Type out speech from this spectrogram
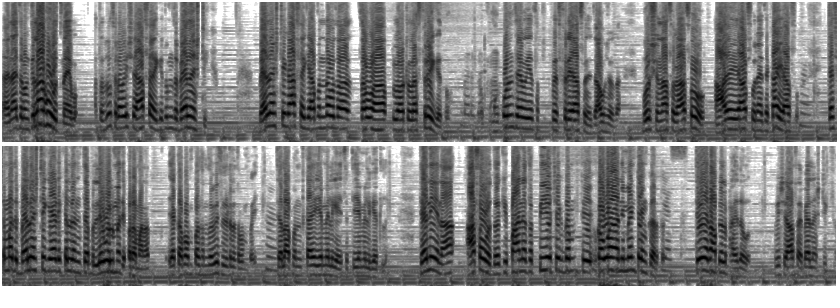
नाही तर मग ते लागू होत नाही बुवा. आता दुसरा विषय असा आहे की तुमचं बॅलन्स स्टिक बॅलन्स स्टिक असं आहे की आपण जेव्हा जेव्हा प्लॉटला स्प्रे घेतो. बरोबर. मग कोणत्या याचा स्प्रे असो याचा औषधा? बुरशीनाशक असो आळे असो नाही तर काही असो. हम्म. त्याच्यामध्ये बॅलन्स स्टिक ऍड केलं ना त्या लेवलमध्ये प्रमाणात एका पंपा समजा वीस लिटरचा पंप आहे. त्याला आपण काय एम एल घ्यायचं ते एम एल घेतलं. त्याने ना असं होतं की पाण्याचं पीएच एकदम ते कवळ आणि मेंटेन करतं. ते एक आपल्याला फायदा होतो. विषय असा आहे बॅलन्स स्टिकचा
